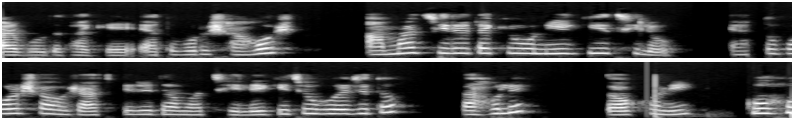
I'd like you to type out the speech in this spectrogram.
আর বলতে থাকে, এত বড় সাহস? আমার ছেলেটাকে ও নিয়ে গিয়েছিল? এত বড় সাহস? আজকে যদি আমার ছেলে কিছু হয়ে যেত, তাহলে? তখনই কুহু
